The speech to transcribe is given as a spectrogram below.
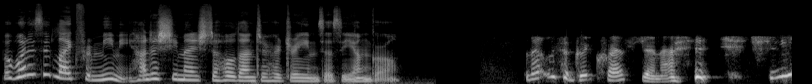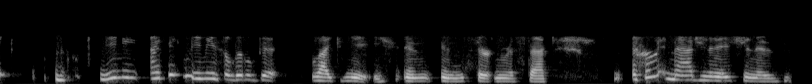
but what is it like for Mimi? How does she manage to hold on to her dreams as a young girl? That was a good question. she, Mimi, I think Mimi's a little bit like me in in certain respect. her imagination is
